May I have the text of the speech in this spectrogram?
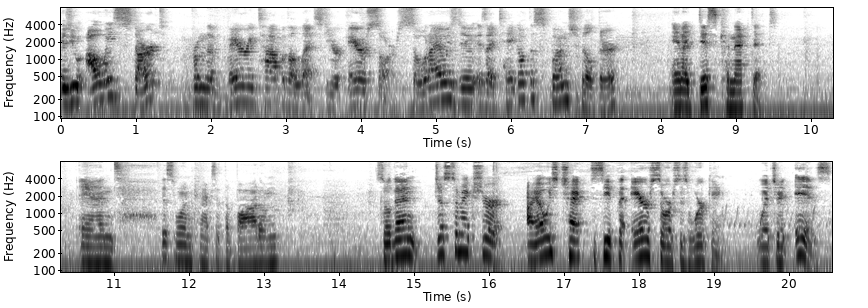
is you always start from the very top of the list, your air source. So what I always do is I take out the sponge filter and I disconnect it. And this one connects at the bottom. So then, just to make sure, I always check to see if the air source is working, which it is.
